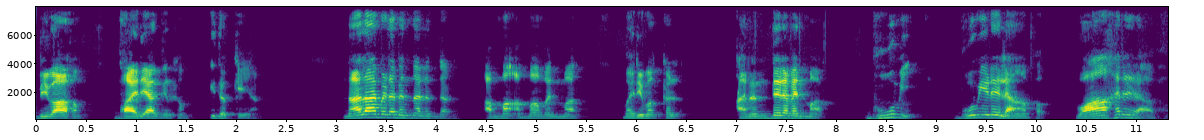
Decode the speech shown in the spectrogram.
വിവാഹം ഭാര്യാഗ്രഹം ഇതൊക്കെയാണ്. നാലാമിടം എന്നാൽ എന്താണ്? അമ്മ അമ്മാമന്മാർ മരുമക്കൾ അനന്തരവന്മാർ. ഭൂമി ഭൂമിയുടെ ലാഭം വാഹന ലാഭം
